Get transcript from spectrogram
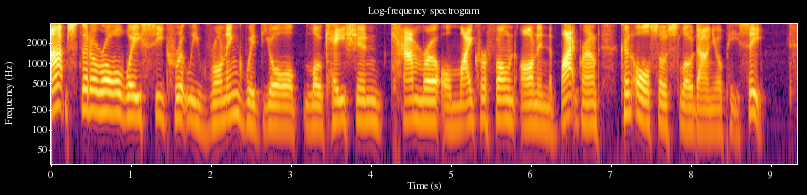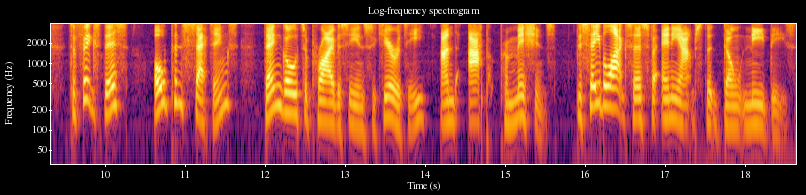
Apps that are always secretly running with your location, camera, or microphone on in the background can also slow down your PC. To fix this, open Settings, then go to Privacy and Security and App Permissions. Disable access for any apps that don't need these.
